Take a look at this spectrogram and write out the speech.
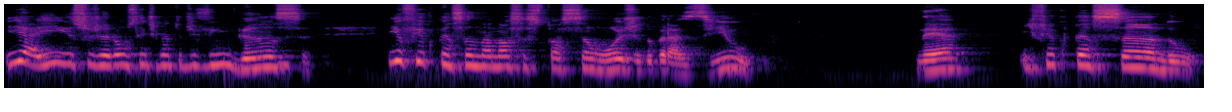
E aí isso gerou um sentimento de vingança. E eu fico pensando na nossa situação hoje do Brasil, né? E fico pensando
